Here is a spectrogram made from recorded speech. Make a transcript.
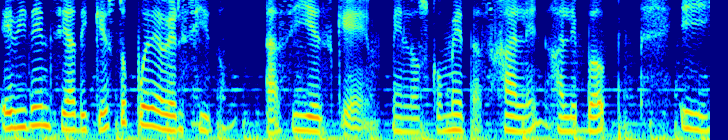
evidencia de que esto puede haber sido. Así es que en los cometas Halen, Hale-Bopp y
